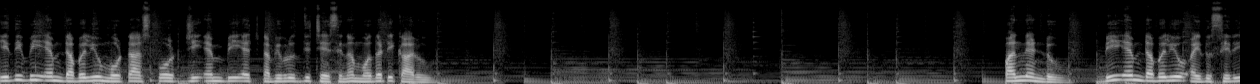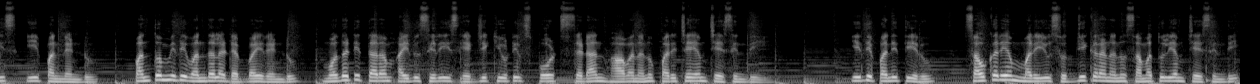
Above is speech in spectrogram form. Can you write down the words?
ఇది బిఎండబ్ల్యూ మోటార్ స్పోర్ట్ జిఎంబిహెచ్ అభివృద్ధి చేసిన మొదటి కారు. పన్నెండు. బిఎండబ్ల్యూ ఐదు సిరీస్ ఈ పన్నెండు. పంతొమ్మిది వందల డెబ్బై రెండు మొదటి తరం ఐదు సిరీస్ ఎగ్జిక్యూటివ్ స్పోర్ట్స్ సెడాన్ భావనను పరిచయం చేసింది. ఇది పనితీరు సౌకర్యం మరియు శుద్ధీకరణను సమతుల్యం చేసింది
